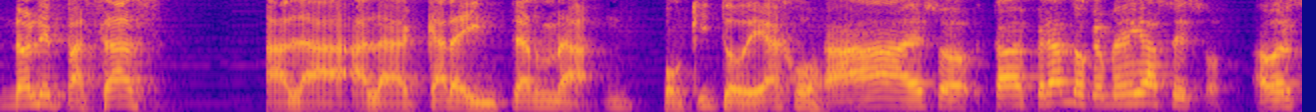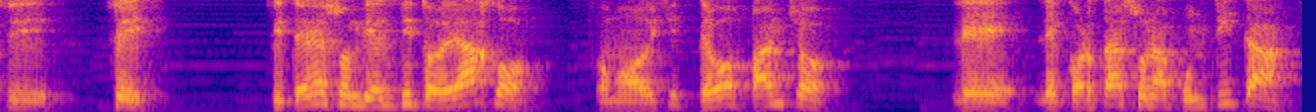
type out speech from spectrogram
¿No le pasás a la, a la cara interna un poquito de ajo? Ah, eso. Estaba esperando que me digas eso. A ver si. Sí. Si tenés un dientito de ajo, como dijiste vos, Pancho, le, le cortás una puntita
